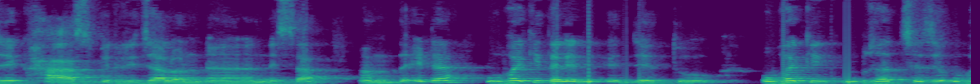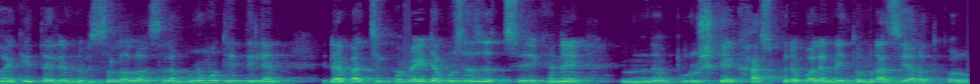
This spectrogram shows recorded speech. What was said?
যে খাস বীর রিজাল নিসা এটা উভয় কি তাহলে যেহেতু উভয় কি বোঝাচ্ছে যে উভয়কে তাইলে নবী সাল্লাহ সাল্লাম অনুমতি দিলেন। এটা বাহ্যিকভাবে এটা বোঝা যাচ্ছে। এখানে পুরুষকে খাস করে বলেন নাই, তোমরা জিয়ারত করো।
